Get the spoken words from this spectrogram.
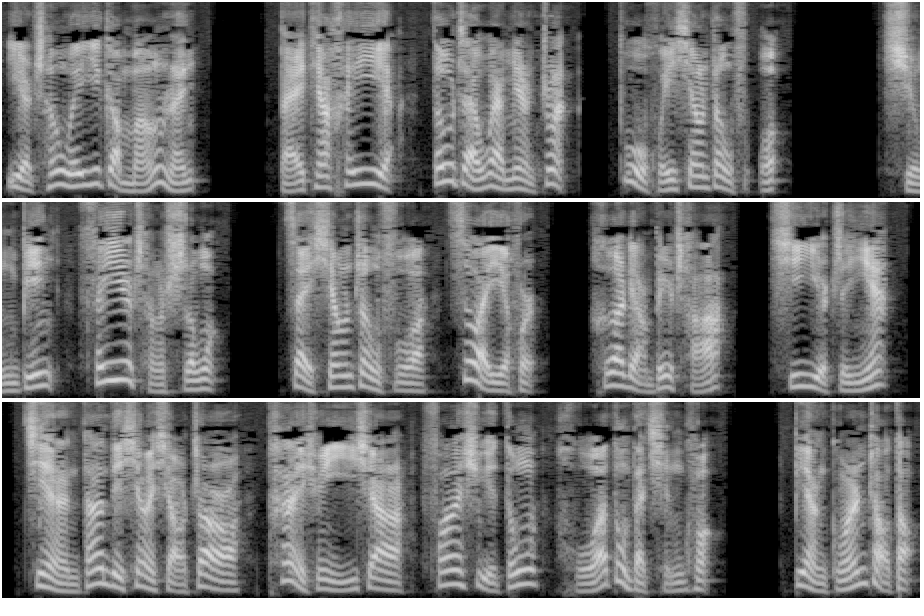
也成为一个盲人，白天黑夜都在外面转，不回乡政府。熊斌非常失望，在乡政府坐一会儿，喝两杯茶，吸一支烟。简单的向小赵探寻一下方旭东活动的情况，便关照道：“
